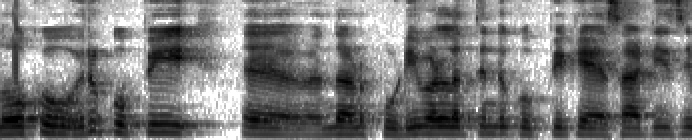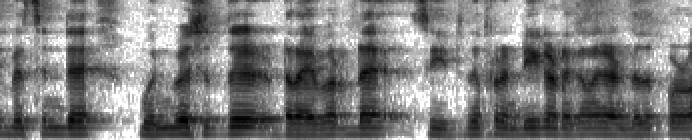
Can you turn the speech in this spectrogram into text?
നോക്കൂ ഒരു കുപ്പി എന്താണ് കുടിവെള്ളത്തിന്റെ കുപ്പി K S R T C ബസ്സിന്റെ മുൻവശത്ത് ഡ്രൈവറുടെ സീറ്റിന് ഫ്രണ്ടിൽ കിടക്കുന്ന കണ്ടപ്പോൾ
